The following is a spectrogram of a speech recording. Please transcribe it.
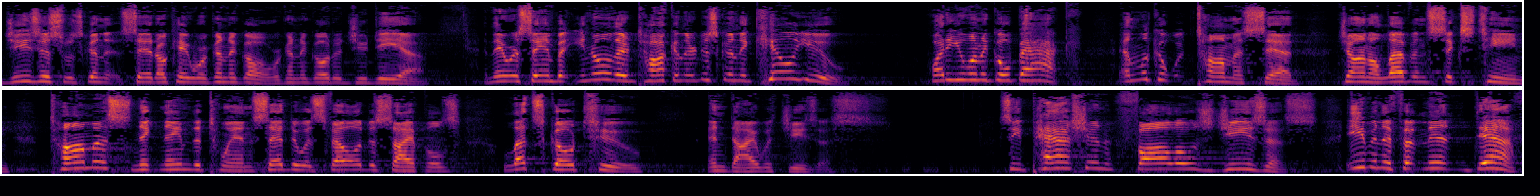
Jesus was going to say, "Okay, we're going to go. We're going to go to Judea." And they were saying, "But you know, they're talking. They're just going to kill you. Why do you want to go back?" And look at what Thomas said. John 11, 16. Thomas, nicknamed the twin, said to his fellow disciples, Let's go too and die with Jesus. See, passion follows Jesus, even if it meant death.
